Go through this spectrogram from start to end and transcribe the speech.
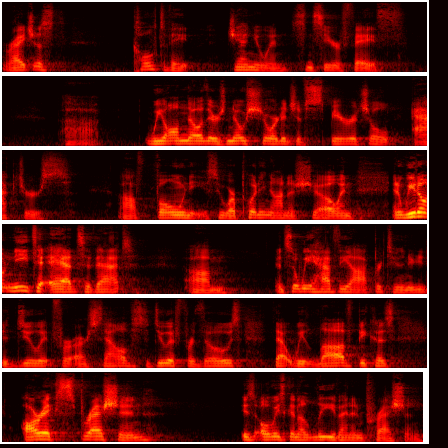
right, just cultivate genuine, sincere faith. Uh, we all know there's no shortage of spiritual actors uh, phonies who are putting on a show. And, and we don't need to add to that. Um, and so we have the opportunity to do it for ourselves, to do it for those that we love, because our expression is always going to leave an impression.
